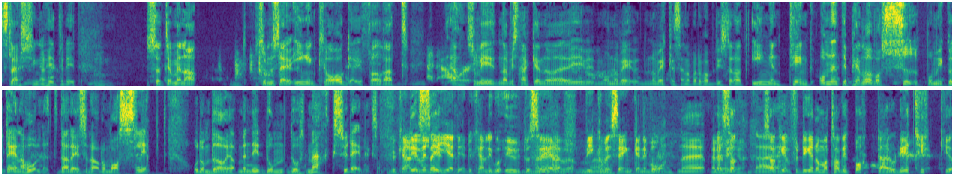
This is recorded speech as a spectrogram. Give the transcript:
slashingar hit och dit. Så att jag menar, som du säger, ingen klagar ju för att, ja, som vi, när vi snackade nu, i, om några, ve- några veckor sedan, eller vad det var, just det där, att ingen tänk, om det inte pendlar över supermycket åt ena hållet, där det är sådär, de bara släppt och de börjar, men det, då, då märks ju det liksom. Du kan Det är aldrig väl säga det. Du kan aldrig gå ut och säga jag att vi nej. kommer sänka nivån. Nej, men Eller så, höja. Nej. saker, för det de har tagit bort där, och det tycker ju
